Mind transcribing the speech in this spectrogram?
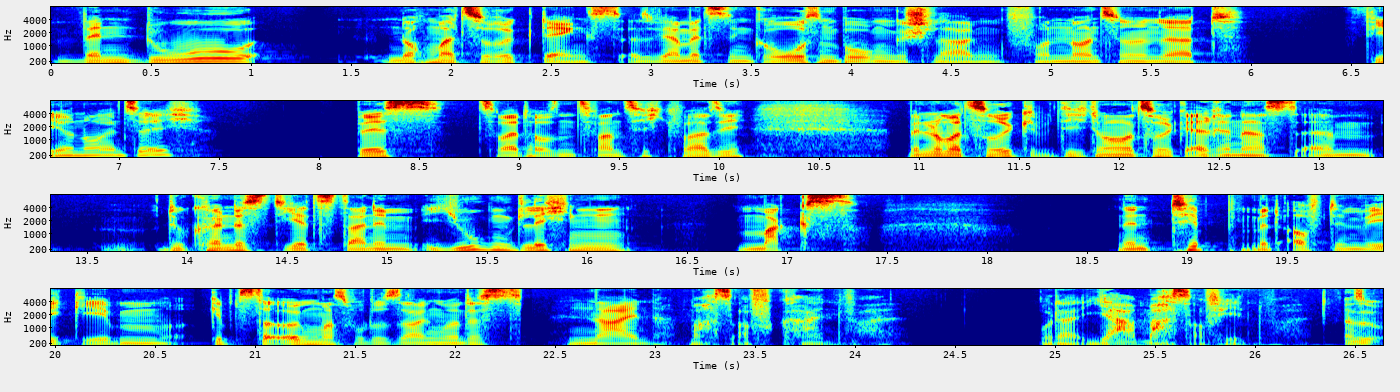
Wenn du nochmal zurückdenkst, also wir haben jetzt einen großen Bogen geschlagen von 1994 bis 2020 quasi. Wenn du nochmal zurück, dich nochmal zurückerinnerst, ähm, du könntest jetzt deinem jugendlichen Max einen Tipp mit auf den Weg geben. Gibt es da irgendwas, wo du sagen würdest, nein, mach's auf keinen Fall? Oder ja, mach's auf jeden Fall? Also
